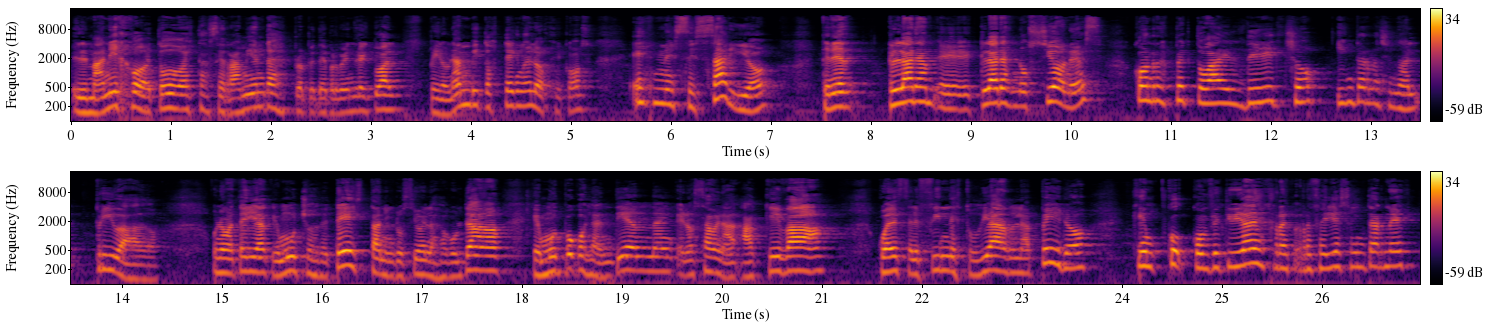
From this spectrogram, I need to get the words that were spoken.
el manejo de todas estas herramientas de propiedad intelectual, pero en ámbitos tecnológicos, es necesario tener eh, claras nociones con respecto al derecho internacional privado. Una materia que muchos detestan, inclusive en la facultad, que muy pocos la entienden, que no saben a, qué va, cuál es el fin de estudiarla, pero que en conflictividades referidas a Internet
